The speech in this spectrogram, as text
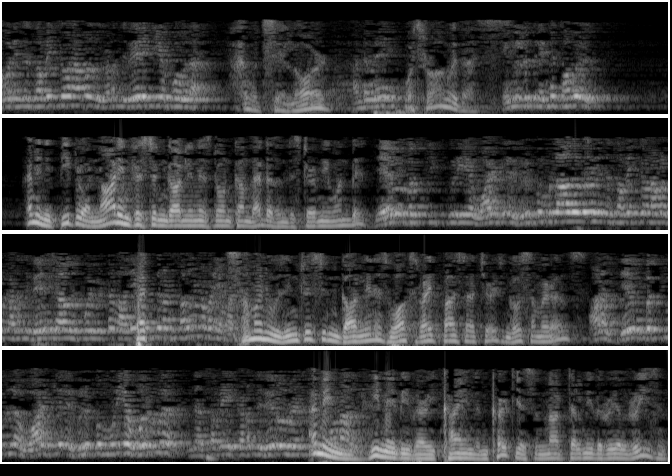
அவர் இந்த சபைக்கு வராமல் நடந்து வேற எங்கேயோ போகிறார் I would say, Lord, ஆண்டவரே what's wrong with us? எங்களிடத்தில் என்ன தவறு I mean, if people are not interested in godliness don't come, that doesn't disturb me one bit. தேவ பக்திக்குரிய வாழ்க்கையில் விருப்பமில்லாதவர்கள் இந்த சபைக்கு வராமல் கடந்து வேறு எங்காவது போய்விட்டால் அதை But- குறித்து நான் சலனம் அடைய மாட்டேன் Someone who is interested in godliness walks right past our church and goes somewhere else. ஆனால் தேவ பக்தியுள்ள வாழ்க்கையில விருப்பமுடைய ஒருவர் இந்த சபையை கடந்து வேறொரு I இடத்துக்கு mean, போனால் he may be very kind and courteous and not tell me the real reason.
